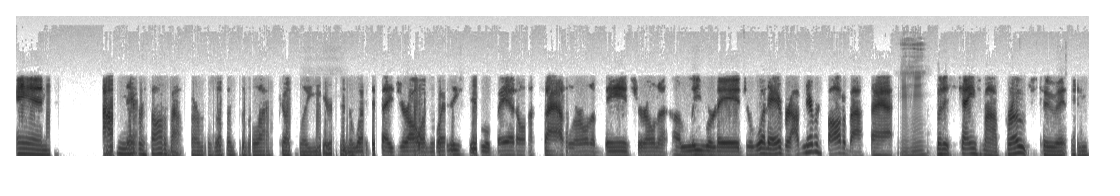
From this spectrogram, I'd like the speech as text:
and I've never thought about thermals up until the last couple of years and the way that they draw and the way these deer will bed on a saddle or on a bench or on a, a leeward edge or whatever. I've never thought about that Mm-hmm. but it's changed my approach to it. And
